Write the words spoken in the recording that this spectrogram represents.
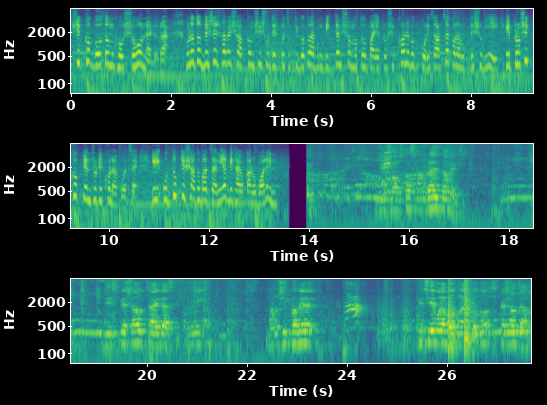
শিক্ষক গৌতম ঘোষ সহ অন্যান্যরা। মূলত বিশেষভাবে সক্ষম শিশুদের প্রযুক্তিগত এবং বিজ্ঞানসম্মত উপায়ে প্রশিক্ষণ এবং পরিচর্যা করার উদ্দেশ্য নিয়েই এই প্রশিক্ষক কেন্দ্রটি খোলা হয়েছে। এই উদ্যোগকে সাধুবাদ জানিয়ে বিধায়ক আরও বলেন, যে সংস্থা সানরাইজ নামে যে স্পেশাল চাইল্ড আছে, আমি মানসিকভাবে পিছিয়ে পড়া বলব বলব স্পেশাল চাইল্ড।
